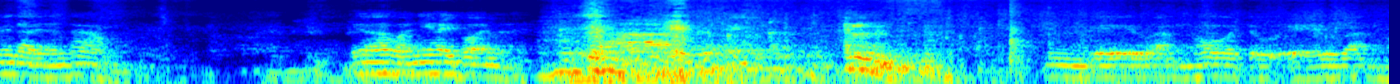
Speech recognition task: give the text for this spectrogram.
วินัยนั้นห้ามเดี๋ยววันนี้ให้พรหน่อยเอวังโหตุเอวังโห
